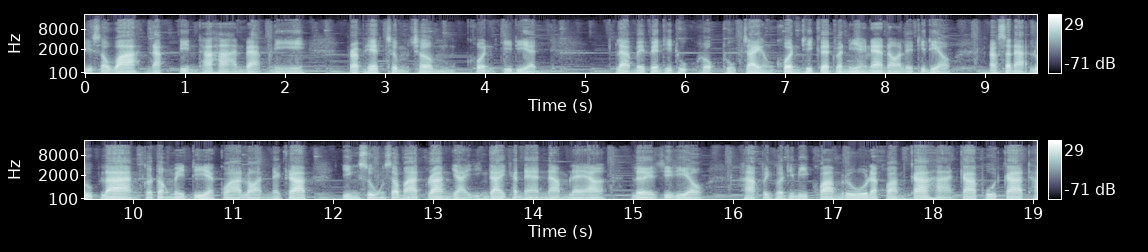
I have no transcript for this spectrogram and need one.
วิศวะ นักบินทหารแบบนี้ ประเภทเฉมเฉมคนอีเดียตและไม่เป็นที่ถูกอกถูกใจของคนที่เกิดวันนี้อย่างแน่นอนเลยทีเดียว ลักษณะรูปร่างก็ต้องไม่เตี้ยกว่าหล่อนนะครับ ยิ่งสูงสมาร์ทร่างใหญ่ยิ่งได้คะแนนนำแล้ว เลยทีเดียว หากเป็นคนที่มีความรู้และความกล้าหาญกล้าพูดกล้าท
